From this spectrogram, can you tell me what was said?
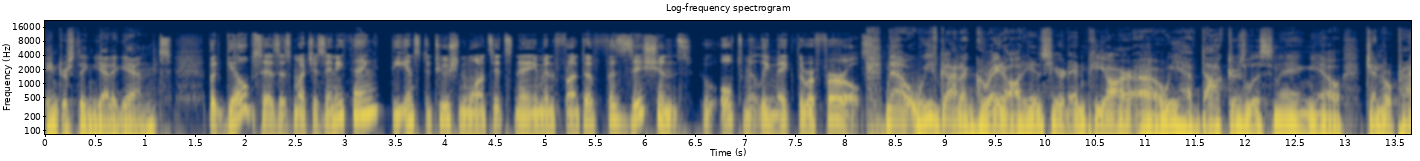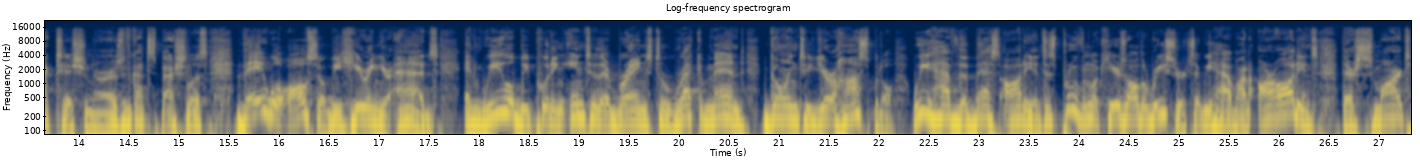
interesting yet again. But Gelb says as much as anything, the institution wants its name in front of physicians who ultimately make the referrals. Now, we've got a great audience here at NPR. Uh, we have doctors listening, you know, general practitioners, we've got specialists. They will also be hearing your ads, and we will be putting into their brains to recommend going to your hospital. We have the best audience. It's proven. Look, here's all the research that we have on our audience. They're smart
